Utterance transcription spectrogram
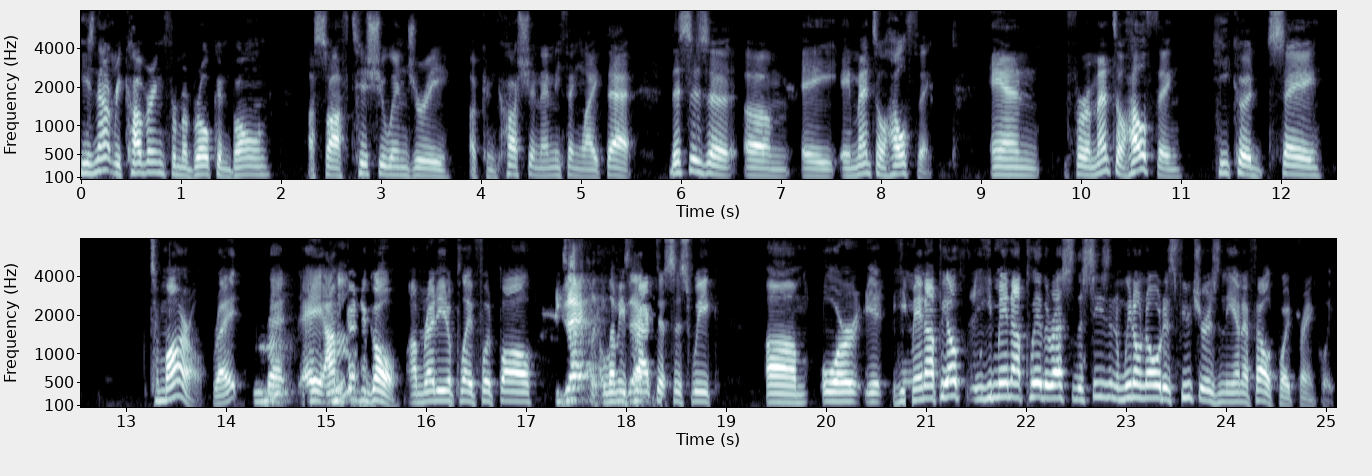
he's not recovering from a broken bone, a soft tissue injury, a concussion, anything like that. This is a um, a, a mental health thing, and for a mental health thing, he could say tomorrow, right? Mm-hmm. That hey, I'm mm-hmm. good to go. I'm ready to play football. Exactly. Let me exactly. practice this week um, or it he may not be able, he may not play the rest of the season, and we don't know what his future is in the NFL, quite frankly.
